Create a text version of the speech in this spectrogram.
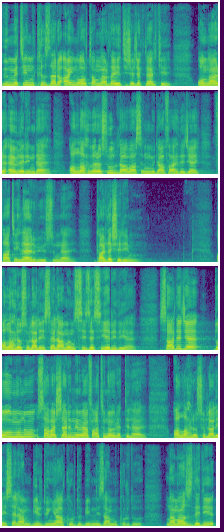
ümmetin kızları aynı ortamlarda yetişecekler ki onlar evlerinde Allah ve Resul davasını müdafaa edecek fatihler büyüsünler. Kardeşlerim Allah Resulü Aleyhisselam'ın size siyeri diye sadece doğumunu, savaşlarını, vefatını öğrettiler. Allah Resulü Aleyhisselam bir dünya kurdu, bir nizam kurdu. Namaz dedi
